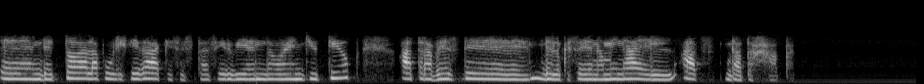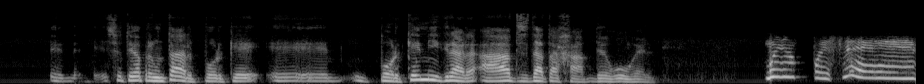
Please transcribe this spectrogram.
eh, de toda la publicidad que se está sirviendo en YouTube a través de, de lo que se denomina el Ads Data Hub. Eh, eso te iba a preguntar, porque eh, ¿por qué migrar a Ads Data Hub de Google? Bueno, pues eh,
